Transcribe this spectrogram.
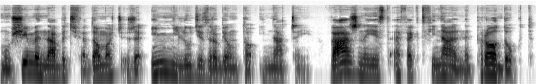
Musimy nabyć świadomość, że inni ludzie zrobią to inaczej. Ważny jest efekt finalny, produkt,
